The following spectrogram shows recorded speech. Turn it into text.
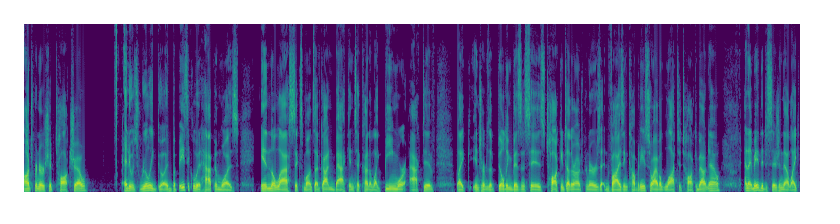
entrepreneurship talk show and it was really good. But basically, what happened was in the last six months, I've gotten back into kind of like being more active, like in terms of building businesses, talking to other entrepreneurs, advising companies. So I have a lot to talk about now. And I made the decision that like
